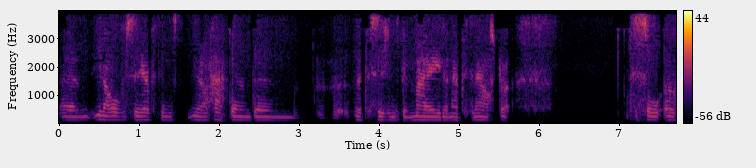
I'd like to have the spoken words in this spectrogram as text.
And you know, obviously everything's you know happened and the, the decision's been made and everything else, but to sort of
